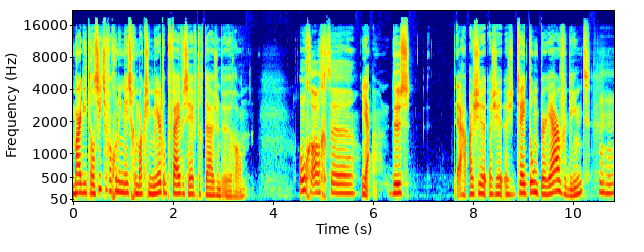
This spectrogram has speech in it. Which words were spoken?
maar die transitievergoeding is gemaximeerd op 75.000 euro. Ongeacht... eh, Dus ja, als, je, als, je, als je twee ton per jaar verdient, mhm.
